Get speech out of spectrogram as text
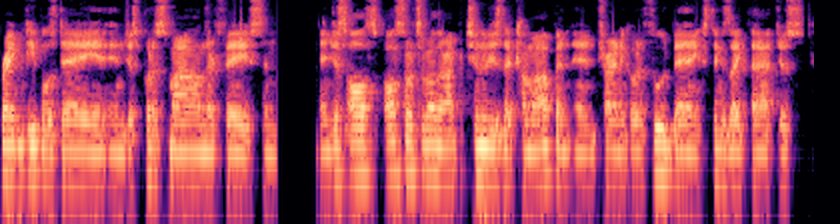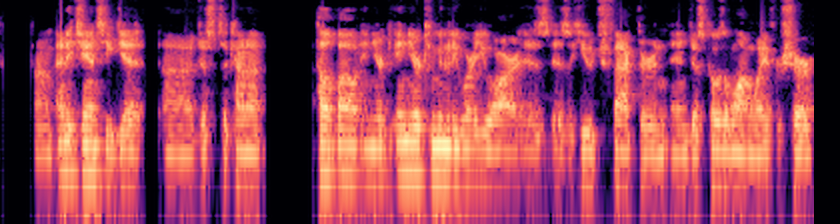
brighten people's day and, just put a smile on their face and and just all all sorts of other opportunities that come up and, and trying to go to food banks, things like that. Just um, any chance you get, uh, just to kind of help out in your in your community where you are is is a huge factor and, and just goes a long way for sure.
